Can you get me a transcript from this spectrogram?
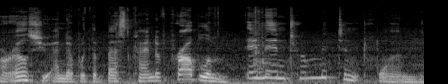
Or else you end up with the best kind of problem, an intermittent one.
